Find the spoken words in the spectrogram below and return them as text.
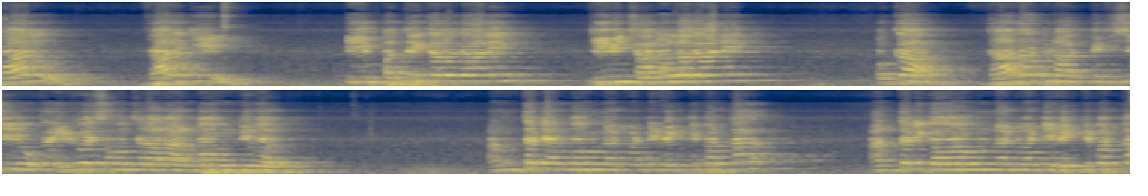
వారు వారికి ఈ పత్రికలో కానీ టీవీ ఛానల్లో కానీ ఒక దాదాపు నాకు తెలిసి ఒక ఇరవై సంవత్సరాల అనుభవం ఉంది వారు అంతటి అనుభవం ఉన్నటువంటి వ్యక్తి పట్ల అంతటి గౌరవం ఉన్నటువంటి వ్యక్తి పట్ల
